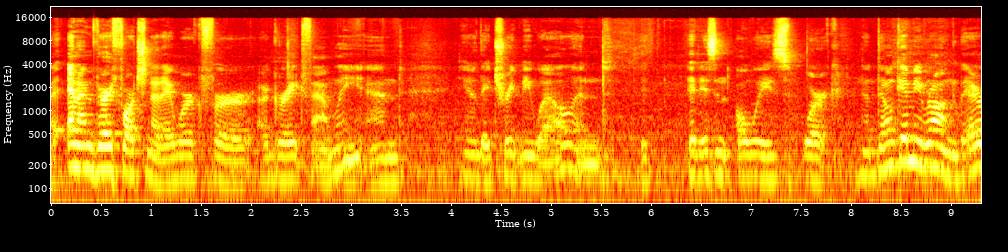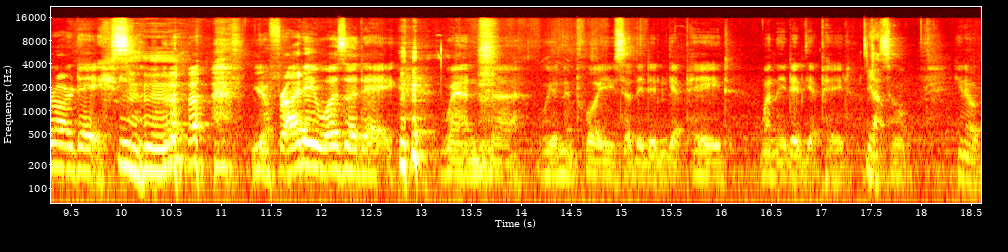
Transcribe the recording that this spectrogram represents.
I, and I'm very fortunate. I work for a great family, and you know they treat me well, and it, isn't always work. Now, don't get me wrong. There are days. Mm-hmm. you know, Friday was a day when uh, we had an employee who said they didn't get paid when they did get paid. Yeah. So, you know,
